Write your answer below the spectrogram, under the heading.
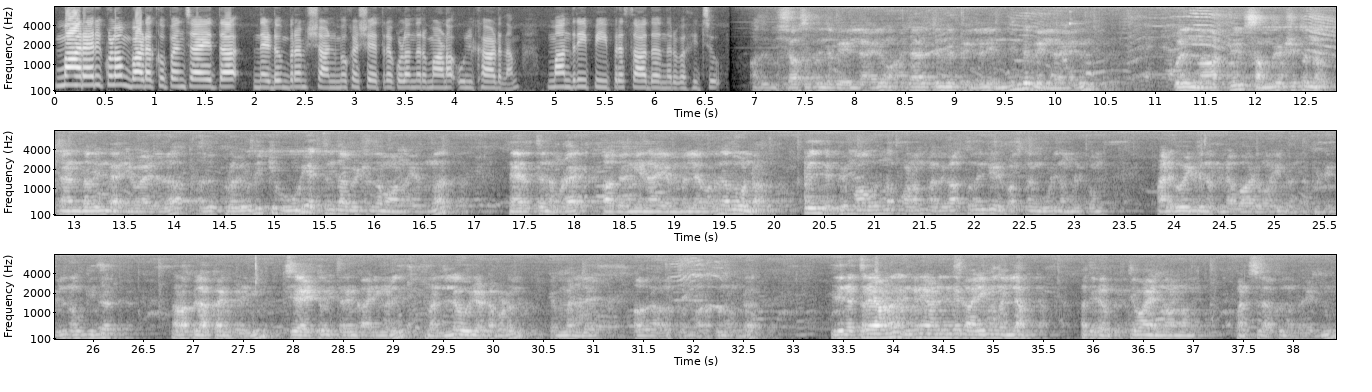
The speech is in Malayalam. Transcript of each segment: മാരാരിക്കുളം വടക്കു പഞ്ചായത്ത് നെടുമ്പ്രം ഷൺമുഖ ക്ഷേത്രകുള നിർമ്മാണ ഉദ്ഘാടനം മന്ത്രി പി പ്രസാദ് നിർവഹിച്ചു. അത് വിശ്വാസത്തിന്റെ പേരിലായാലും ആചാരത്തിന്റെ പേരിൽ എന്തിന്റെ പേരിലായാലും ഒരു നാട്ടിൽ സംരക്ഷിച്ചു നിർത്തേണ്ടതിന്റെ അനിവാര്യത അത് പ്രകൃതിക്ക് കൂടി അത്യന്താപേക്ഷിതമാണ് എന്ന് നേരത്തെ നമ്മുടെ ആദരണീയനായ എം എൽ എ പറഞ്ഞു. അതുകൊണ്ടാണ് ലഭ്യമാകുന്ന പണം നൽകാത്തതിന്റെ ഒരു പ്രശ്നം കൂടി നമ്മളിപ്പം അനുഭവിക്കുന്നുണ്ട് അവാർഡുമായി ബന്ധപ്പെട്ടെങ്കിൽ നമുക്കിത് നടപ്പിലാക്കാൻ കഴിയും. തീർച്ചയായിട്ടും ഇത്തരം കാര്യങ്ങളിൽ നല്ല ഒരു ഇടപെടൽ എം എൽ എ അതിനകത്തും നടത്തുന്നുണ്ട്. ഇതിനെത്രയാണ് എങ്ങനെയാണ് ഇതിന്റെ കാര്യങ്ങളെല്ലാം അദ്ദേഹം കൃത്യമായ എന്നോണം മനസ്സിലാക്കുന്നുണ്ടായിരുന്നു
